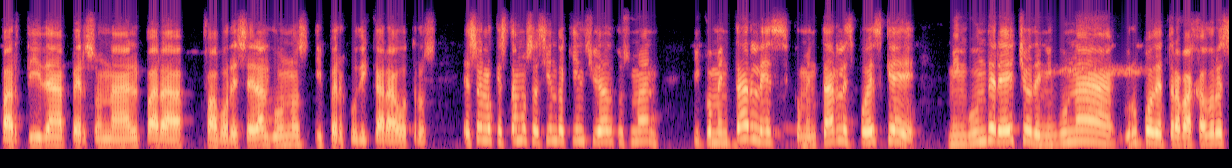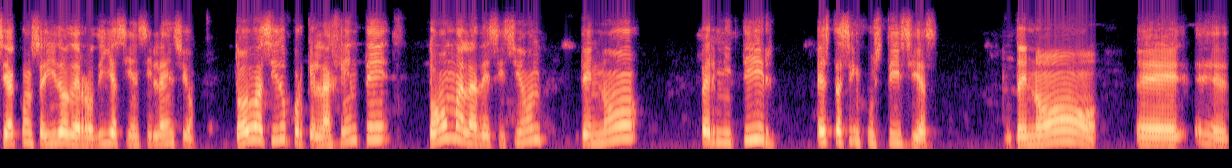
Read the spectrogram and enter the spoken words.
partida personal para favorecer a algunos y perjudicar a otros. Eso es lo que estamos haciendo aquí en Ciudad Guzmán. Y comentarles, comentarles pues que ningún derecho de ningún grupo de trabajadores se ha conseguido de rodillas y en silencio. Todo ha sido porque la gente toma la decisión de no permitir estas injusticias, de no eh, eh,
